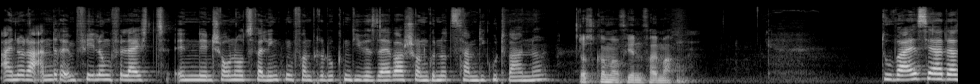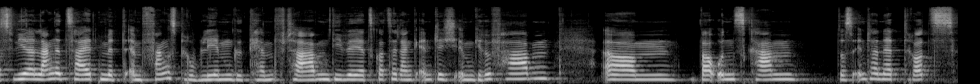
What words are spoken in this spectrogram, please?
ein oder andere Empfehlung vielleicht in den Shownotes verlinken von Produkten, die wir selber schon genutzt haben, die gut waren. Ne? Das können wir auf jeden Fall machen. Du weißt ja, dass wir lange Zeit mit Empfangsproblemen gekämpft haben, die wir jetzt Gott sei Dank endlich im Griff haben. Ähm, bei uns kam das Internet trotz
